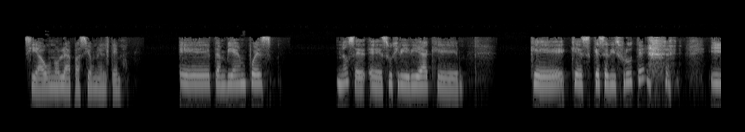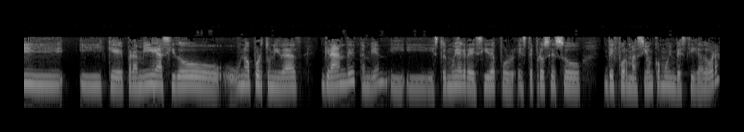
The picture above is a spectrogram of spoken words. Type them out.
si a uno le apasiona el tema. Eh, también, pues, no sé, eh, sugeriría que que, que, que se disfrute y, que para mí ha sido una oportunidad grande también y, estoy muy agradecida por este proceso de formación como investigadora,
